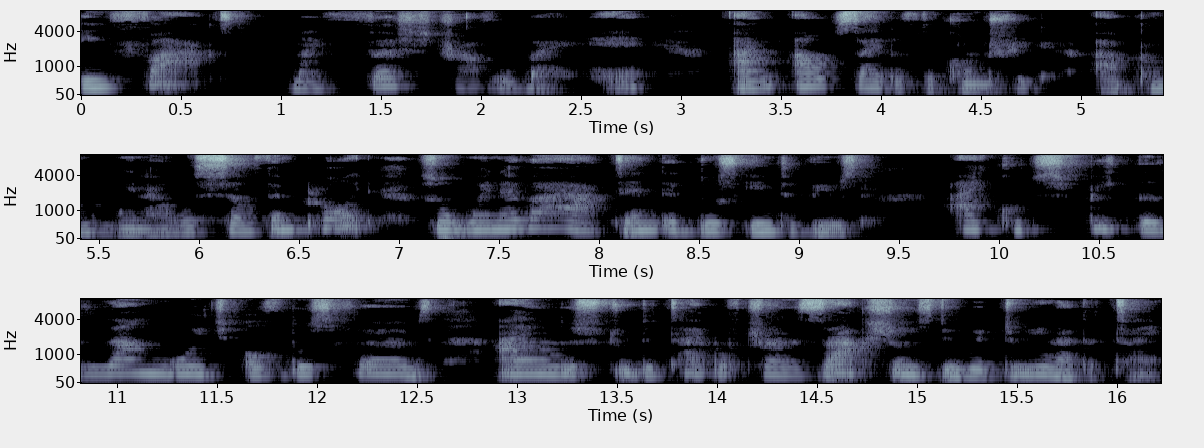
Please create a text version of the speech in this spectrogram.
In fact, my first travel by air and outside of the country happened when I was self employed. So whenever I attended those interviews, I could speak the language of those firms. I understood the type of transactions they were doing at the time.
